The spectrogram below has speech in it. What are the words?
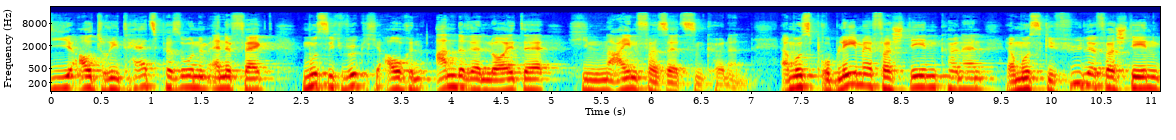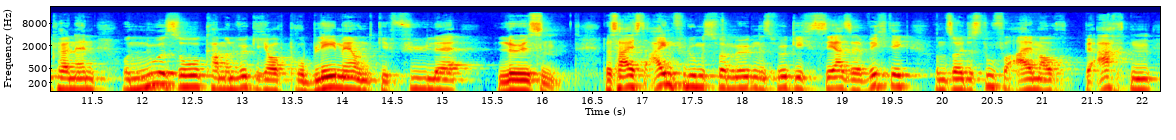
die Autoritätsperson im Endeffekt muss sich wirklich auch in andere Leute hineinversetzen können. Er muss Probleme verstehen können, er muss Gefühle verstehen können und nur so kann man wirklich auch Probleme und Gefühle lösen. Das heißt, Einfühlungsvermögen ist wirklich sehr, sehr wichtig und solltest du vor allem auch beachten,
